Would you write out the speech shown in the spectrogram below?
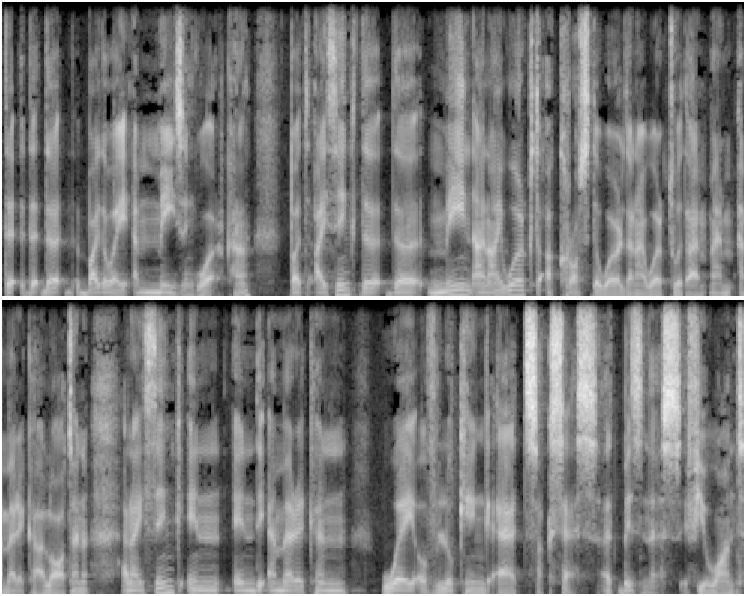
The, the, the, by the way, amazing work, huh? But I think the the main, and I worked across the world, and I worked with America a lot, and and I think in in the American way of looking at success, at business, if you want,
